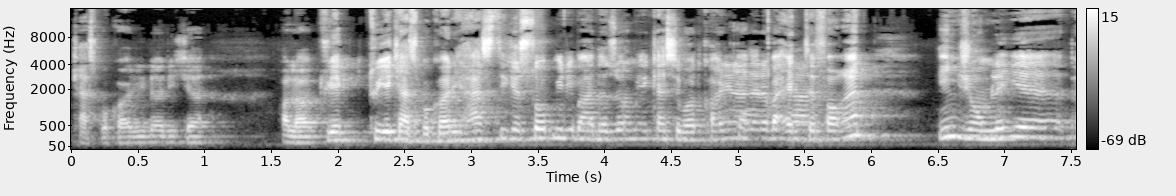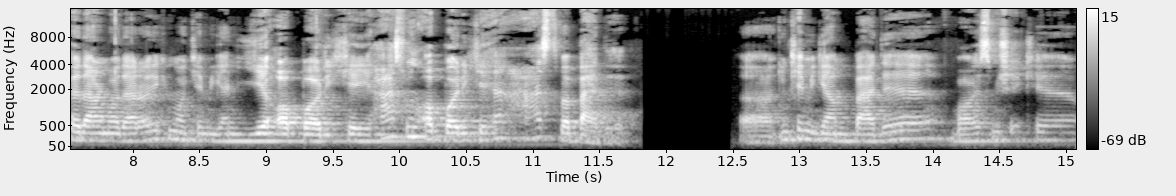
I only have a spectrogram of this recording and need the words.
کسب و کاری داری که حالا توی توی کسب و کاری هستی که صبح میری بعد از ظهر یه کسی باید کاری نداره. و اتفاقا این جمله پدر مادرایی که ما که میگن یه آب باریکه هست اون آب باریکه هست و بده. این که میگم بده باعث میشه که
